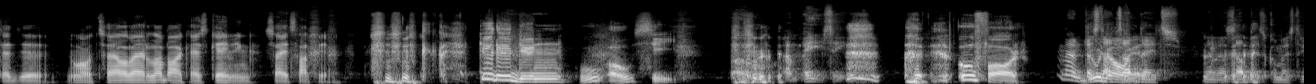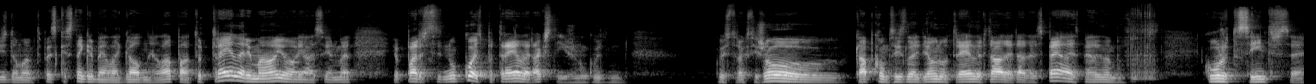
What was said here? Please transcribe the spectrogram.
tad no CLV ir labākais gaming saits Latvijā. Tududun, UOC. Amazing. U4. Nē, nu, tas You tāds updates. Neliels updates, ko mēs tur izdomājam. Tāpēc, es negribēju, lai galvenajā lapā tur traileri mājojās vienmēr. Jo parasti, nu, ko es par traileri rakstīšu? Nu, ko, ko es rakstīšu? O, Capcoms izlaid jauno traileri tādai, tādai spēlē. spēlē nu, Kur tas interesē?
